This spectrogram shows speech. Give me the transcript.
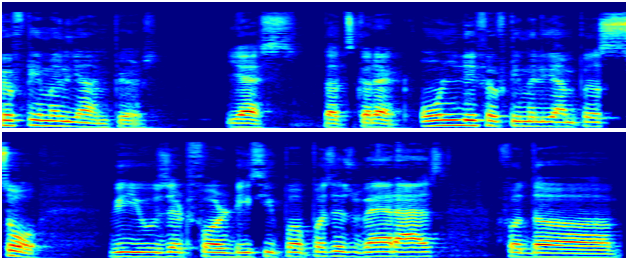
50 milliamperes. Yes, that's correct. Only 50 milliamperes. So we use it for DC purposes. Whereas for the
